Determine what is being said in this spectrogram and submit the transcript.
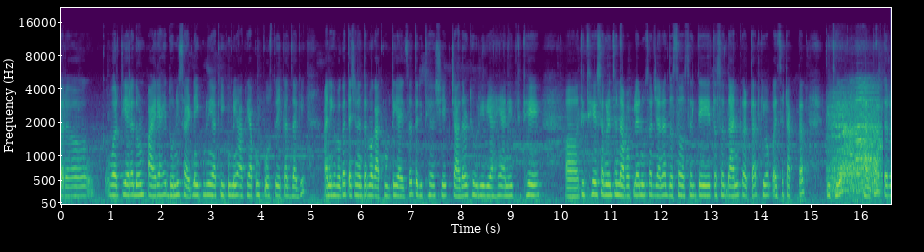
तर वरती यायला दोन पायऱ्या आहेत दोन्ही साईडने इकडून या की इकडून आखरी आपण पोचतो एकाच जागी. आणि हे बघा त्याच्यानंतर मग आतमध्ये यायचं. तर इथे अशी एक चादर ठेवलेली आहे आणि तिथे तिथे सगळेजण आपापल्यानुसार ज्यांना जसं असेल ते तसं दान करतात किंवा पैसे टाकतात तिथे. घालतात तर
